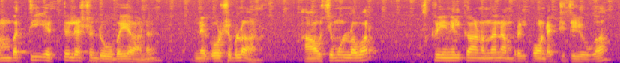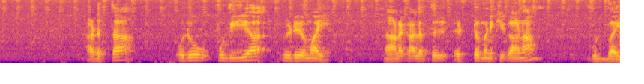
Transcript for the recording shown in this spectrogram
അമ്പത്തി എട്ട് ലക്ഷം രൂപയാണ്. നെഗോഷ്യബിളാണ് ആവശ്യമുള്ളവർ സ്ക്രീനിൽ കാണുന്ന നമ്പറിൽ കോൺടാക്റ്റ് ചെയ്യുക. അടുത്ത ഒരു പുതിയ വീഡിയോയുമായി നാളെ കാലത്ത് എട്ട് മണിക്ക് കാണാം. ഗുഡ് ബൈ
